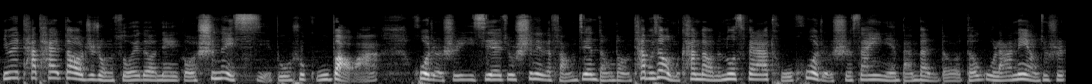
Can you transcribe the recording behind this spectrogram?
因为它拍到这种所谓的那个室内戏，比如说古堡啊，或者是一些就室内的房间等等，它不像我们看到的诺斯菲拉图或者是三一年版本的德古拉那样，就是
